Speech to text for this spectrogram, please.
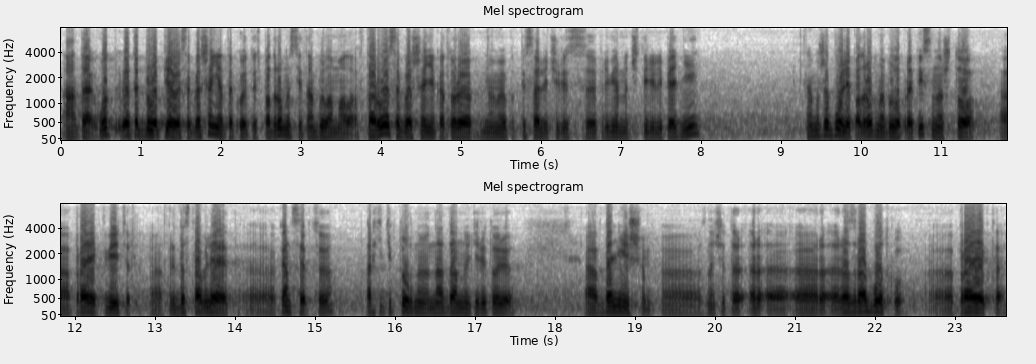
А, да, вот это было первое соглашение такое, то есть подробностей там было мало. Второе соглашение, которое мы подписали через примерно 4 или 5 дней, там уже более подробно было прописано, что Э, проект «Ветер» э, предоставляет э, концепцию архитектурную на данную территорию, в дальнейшем значит, разработку проекта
